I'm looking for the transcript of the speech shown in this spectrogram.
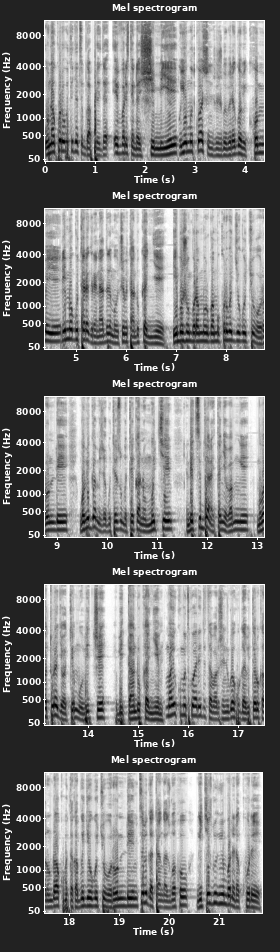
unakura ubutegetsi bwa perezida Evariste Ndayishimiye uyu mutwe washinjwijwe ibirego bikomeye ririmo gutera grenade mu bice bitandukanye. I Bujumbura mu murwa mukuru w'igihugu cy'u Burundi ngo bigamije guteza umutekano muke ndetse byanahitanye bamwe mu baturage batuye mu bice bitandukanye. Nyuma y'uko umutwe wa Red Tabara ushinjwa kugaba ibitero karundura ku butaka bw'igihugu cy'u Burundi ndetse bigatangazwa ko ngikizwi nk'imbonerakure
